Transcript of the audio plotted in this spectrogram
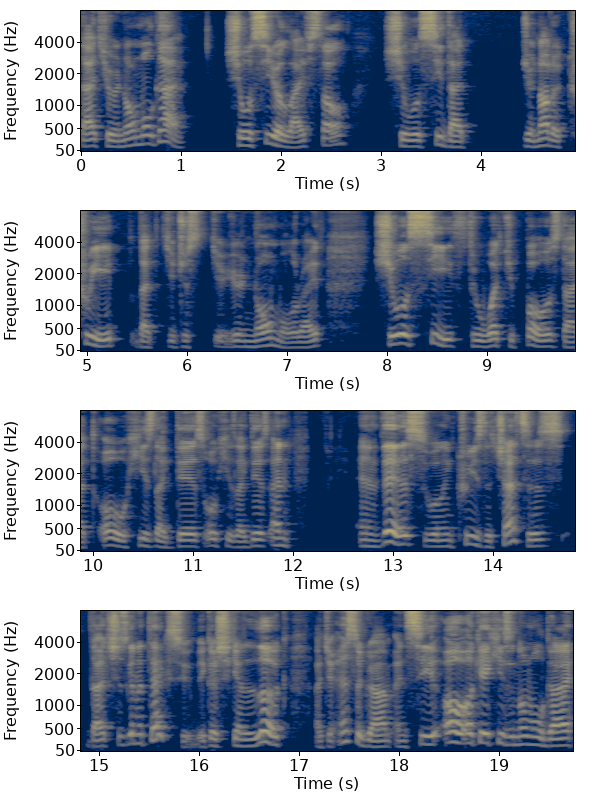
that you're a normal guy. She will see your lifestyle, she will see that you're not a creep, that you just you're normal, right? She will see through what you post that oh he's like this, oh he's like this, and and this will increase the chances that she's gonna text you because she can look at your Instagram and see, oh, okay, he's a normal guy,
